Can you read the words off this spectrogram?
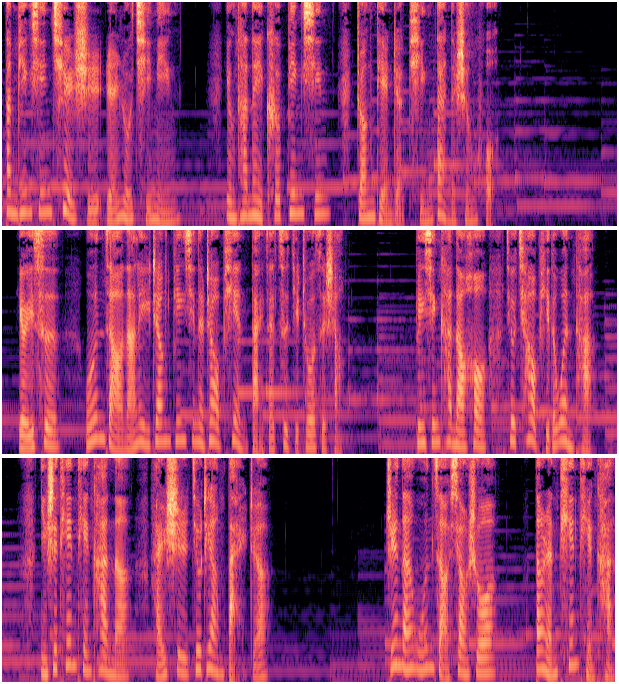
但冰心确实人如其名。用他那颗冰心装点着平淡的生活。有一次，吴文藻拿了一张冰心的照片摆在自己桌子上，冰心看到后就俏皮的问他：“你是天天看呢，还是就这样摆着？”直男吴文藻笑说：“当然天天看。”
